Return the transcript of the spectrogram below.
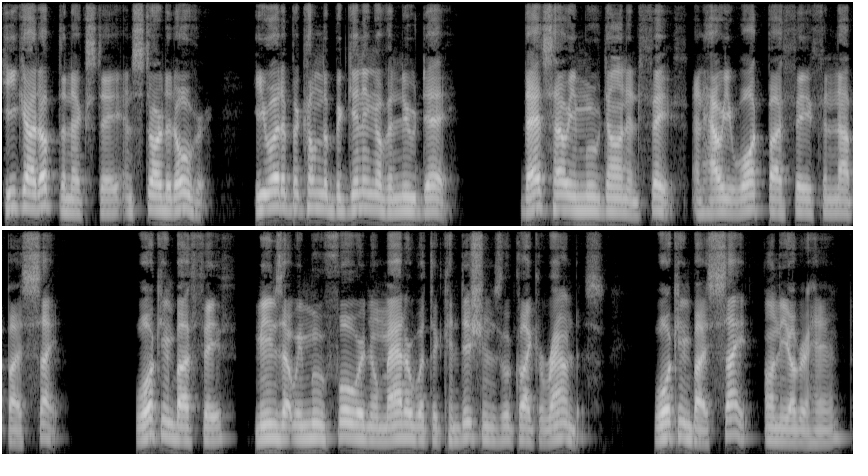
He got up the next day and started over. He let it become the beginning of a new day. That's how he moved on in faith, and how he walked by faith and not by sight. Walking by faith means that we move forward no matter what the conditions look like around us. Walking by sight, on the other hand,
